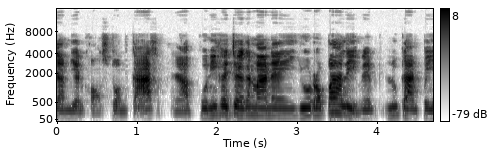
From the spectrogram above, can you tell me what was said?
การเยือนของ Storm g a s นะครับคู่นี้เคยเจอกันมาในยูโรปาลีกในฤดูกาลปี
